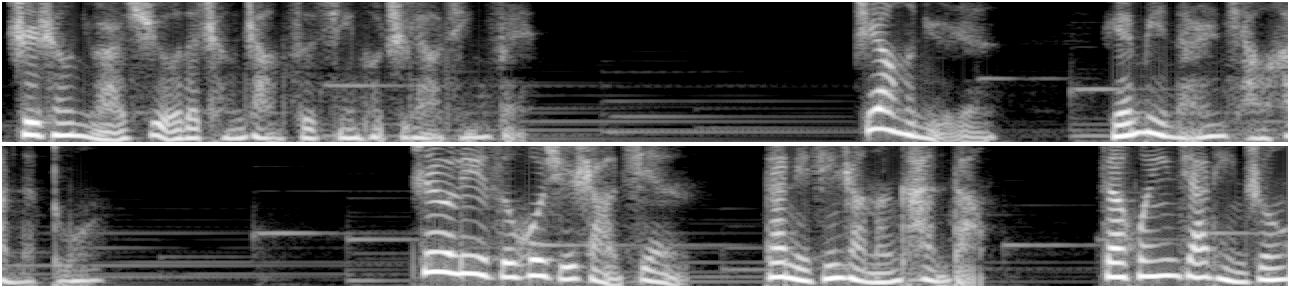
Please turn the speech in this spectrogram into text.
支撑女儿巨额的成长资金和治疗经费。这样的女人，远比男人强悍的多。这个例子或许少见，但你经常能看到，在婚姻家庭中，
